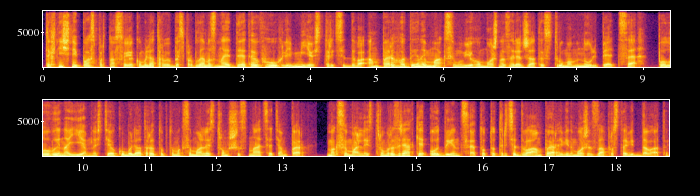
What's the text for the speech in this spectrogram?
Технічний паспорт на свій акумулятор ви без проблем знайдете в гуглі. Мій ось 32 Ампер години, максимум його можна заряджати струмом 0,5С, половина ємності акумулятора, тобто максимальний струм 16 Ампер. Максимальний струм розрядки 1С, тобто 32 А він може запросто віддавати.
